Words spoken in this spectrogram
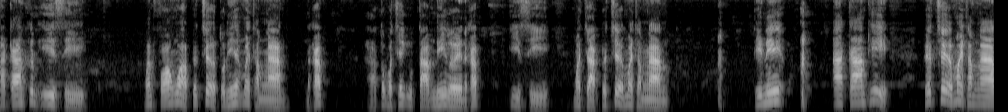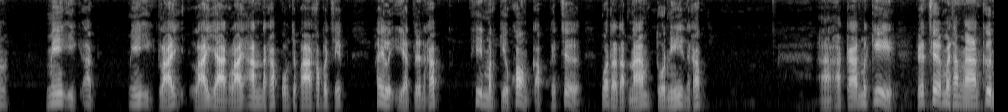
อาการขึ้น E4 มันฟ้องว่าเพชเชอร์ตัวนี้ไม่ทำงานนะครับอ่าต้องมาเช็คอยู่ตามนี้เลยนะครับ E4 มาจากเพชเชอร์ไม่ทำงาน ทีนี้อาการที่เพชเชอร์ไม่ทำงานมีอีกมีอีกหลายหลายอย่างหลายอันนะครับ ผมจะพาเข้าไปเช็คให้ละเอียดเลยนะครับ ที่มันเกี่ยวข้องกับเพชเชอร์ว่าระดับน้ำตัวนี้นะครับอ่าอาการเมื่อกี้ เพชเชอร์ไม่ทำงานขึ้น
